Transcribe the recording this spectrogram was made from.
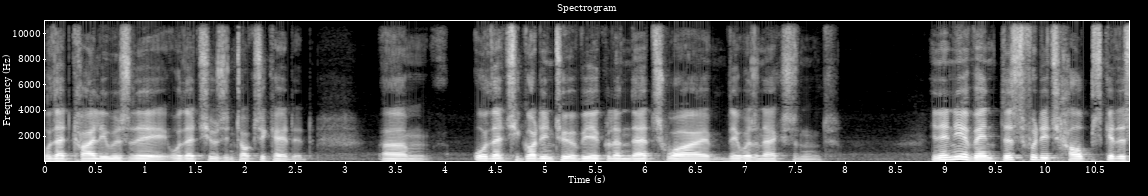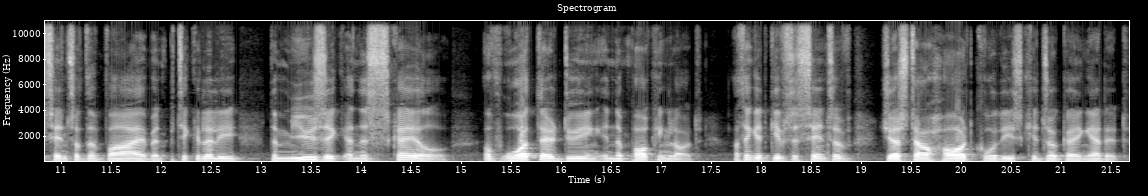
or that Kiely was there, or that she was intoxicated, um, or that she got into a vehicle and that's why there was an accident. In any event, this footage helps get a sense of the vibe and particularly the music and the scale of what they're doing in the parking lot. I think it gives a sense of just how hardcore these kids are going at it.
